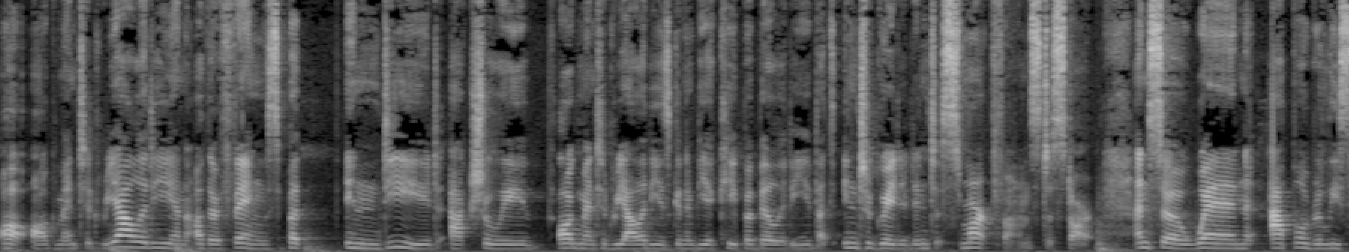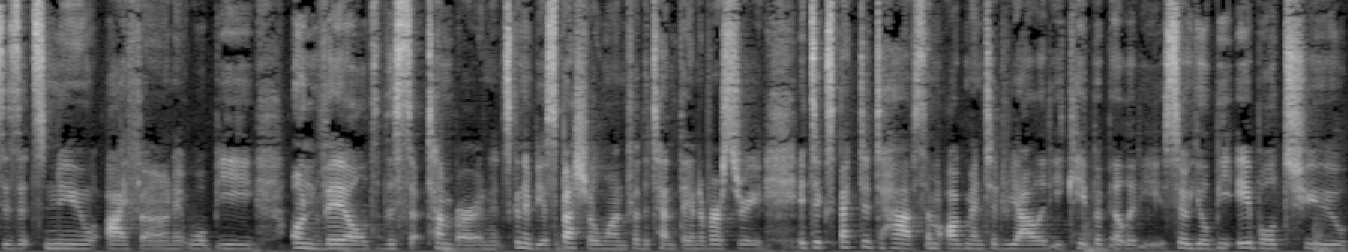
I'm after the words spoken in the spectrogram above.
uh, augmented reality and other things, but indeed, actually, augmented reality is going to be a capability that's integrated into smartphones to start. And so when Apple releases its new iPhone, it will be unveiled this September, and it's going to be a special one for the 10th anniversary. It's expected to have some augmented reality capabilities. So you'll be able to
